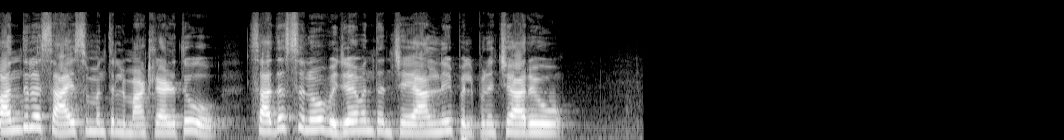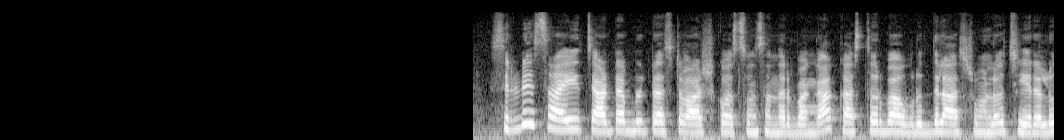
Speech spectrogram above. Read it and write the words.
కందుల సాయి సుమంతులు మాట్లాడుతూ సదస్సును విజయవంతం చేయాలని పిలుపునిచ్చారు. షిరిడి సాయి చారిటబుల్ ట్రస్ట్ వార్షికోత్సవం సందర్భంగా కస్తూర్బా వృద్ధుల ఆశ్రమంలో చీరలు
